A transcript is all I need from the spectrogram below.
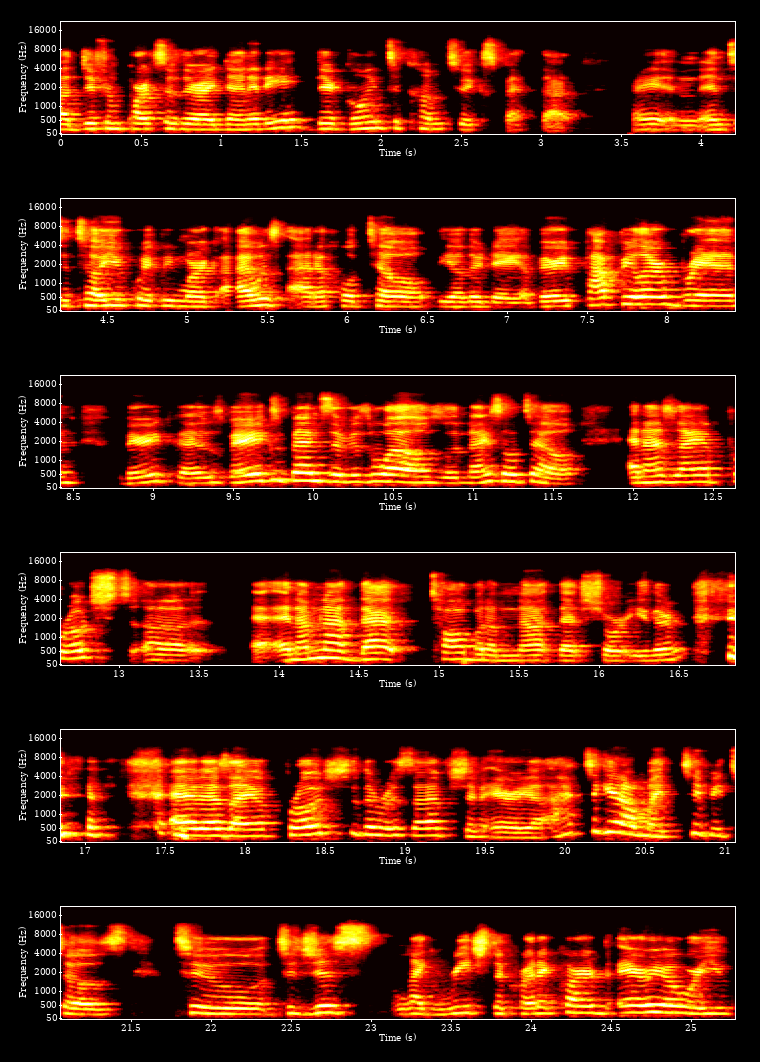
uh, different parts of their identity. They're going to come to expect that. Right. And, and to tell you quickly, Mark, I was at a hotel the other day, a very popular brand, very it was very expensive as well. It was a nice hotel. And as I approached uh, and I'm not that tall, but I'm not that short either. and as I approached the reception area, I had to get on my tippy toes to to just like reach the credit card area where you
